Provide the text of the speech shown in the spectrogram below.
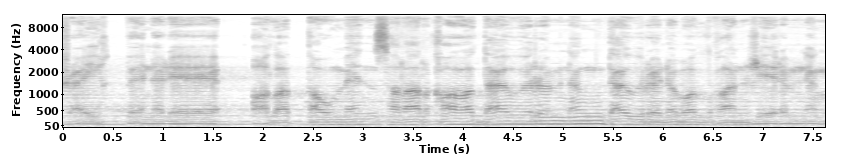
жайық пен іле алатау мен сарыарқа дәуірімнің дәурені болған жерімнің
